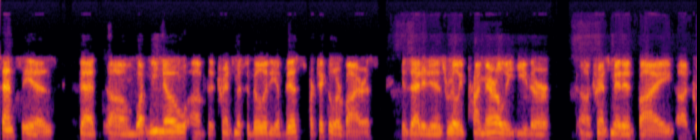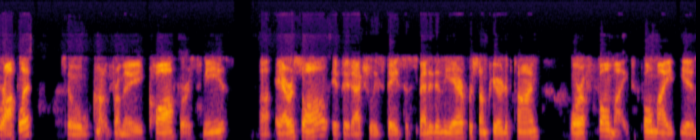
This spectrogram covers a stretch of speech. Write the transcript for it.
sense is that um, what we know of the transmissibility of this particular virus is that it is really primarily either uh, transmitted by a droplet, so from a cough or a sneeze, uh, aerosol, if it actually stays suspended in the air for some period of time, or a fomite. Fomite is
